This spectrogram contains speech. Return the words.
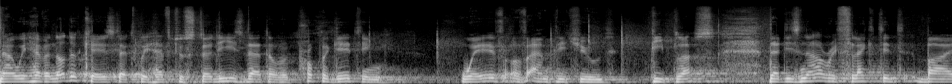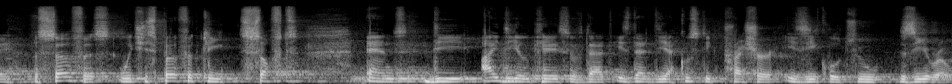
Now we have another case that we have to study is that of a propagating wave of amplitude P plus that is now reflected by a surface which is perfectly soft and the ideal case of that is that the acoustic pressure is equal to zero.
